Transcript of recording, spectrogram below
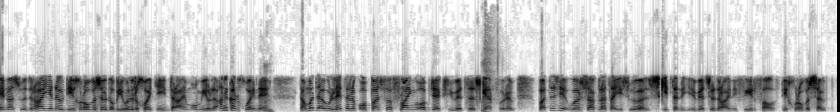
En dan sodra jy nou die grouwe sout op die hoender gooi jy draai hom om, jy aan die ander kant gooi, nê. Nee, mm. Dan moet ou letterlik oppas vir flying objects, jy weet, so skerp voor hom. Wat is die oorsaak dat hy so skiet en jy weet sodra hy in die vuur val, die grouwe sout?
